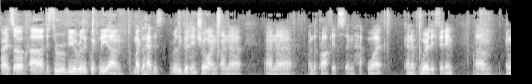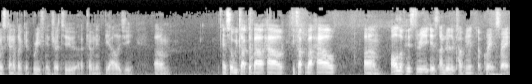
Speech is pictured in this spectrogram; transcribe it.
All right, so uh, just to review really quickly, um, Michael had this really good intro on on uh, on uh, on the prophets and ho- what kind of where they fit in, um, and was kind of like a brief intro to uh, covenant theology. Um, and so we talked about how he talked about how um, all of history is under the covenant of grace, right?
